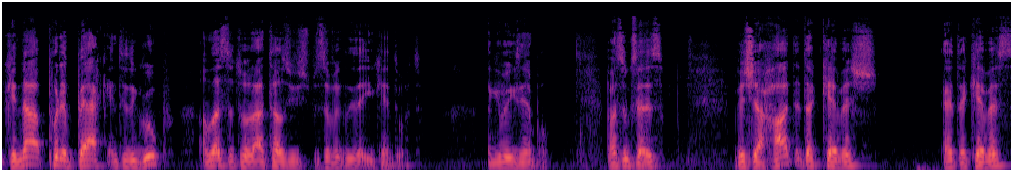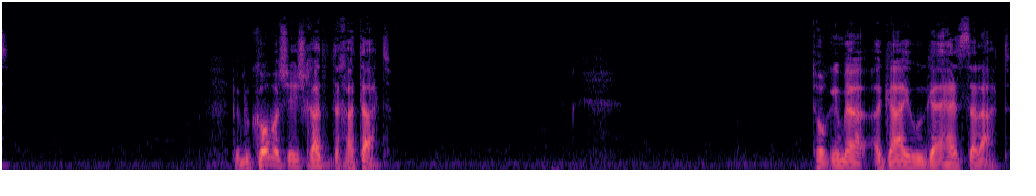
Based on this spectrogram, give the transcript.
cannot put it back into the group unless the Torah tells you specifically that you can't do it. I'll give you an example. Pasuk says, "V'shahat et hakevesh et hakeves במקום אשר ישחט את החטאת." talking about a guy who got, has sarat,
